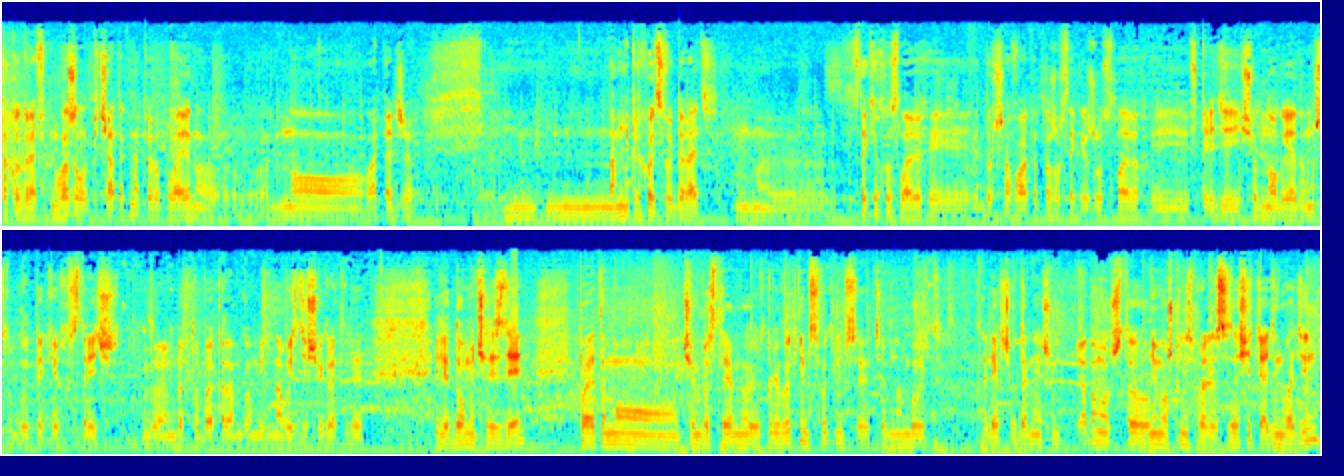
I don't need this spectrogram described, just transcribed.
Такой график наложил отпечаток на первую половину, но, опять же, нам не приходится выбирать. Мы в таких условиях, и Дуршафака тоже в таких же условиях. И впереди еще много, я думаю, что будет таких встреч, называем back-to-back, когда мы будем или на выезде еще играть, или, или дома через день. Поэтому чем быстрее мы привыкнем, свыкнемся, тем нам будет легче в дальнейшем. Я думаю, что немножко не справились в защите один в один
